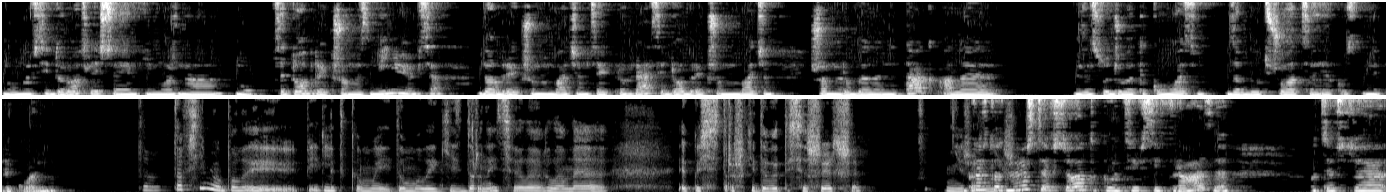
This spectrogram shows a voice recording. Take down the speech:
ну, ми всі дорослішаємо і можна, ну, це добре, якщо ми змінюємося, добре, якщо ми бачимо цей прогрес, і добре, якщо ми бачимо, що ми робили не так, але засуджувати когось за будь-що це якось неприкольно. Та, та всі ми були підлітками і думали якісь дурниці, але головне якось трошки дивитися ширше. ніж Просто знаєш, це все, типу, ці всі фрази, оце все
